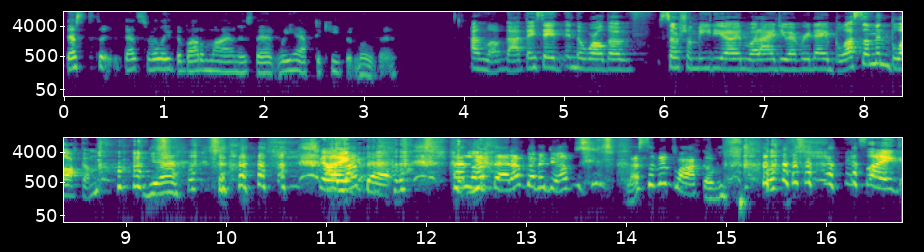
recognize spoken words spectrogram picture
That's the that's really the bottom line is that we have to keep it moving. I love that. They say in the world of social media and what I do every day, bless them and block them. yeah. I, like, love that. I love yeah. that. I'm going to do I'm, bless them and block them. it's like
